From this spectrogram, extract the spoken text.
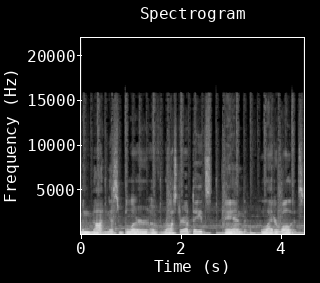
monotonous blur of roster updates and lighter wallets.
